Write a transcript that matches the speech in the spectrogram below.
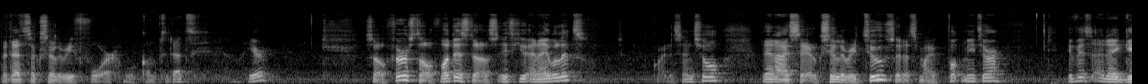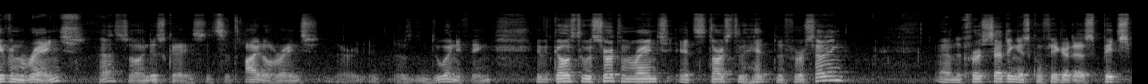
but that's auxiliary 4. We'll come to that here. So first off, what this does, if you enable it, quite essential, then I say auxiliary 2, so that's my pot meter, if it's at a given range, uh, so in this case it's at idle range, there it doesn't do anything. If it goes to a certain range, it starts to hit the first setting, and the first setting is configured as pitch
